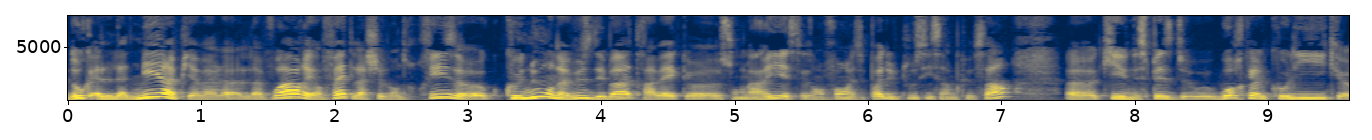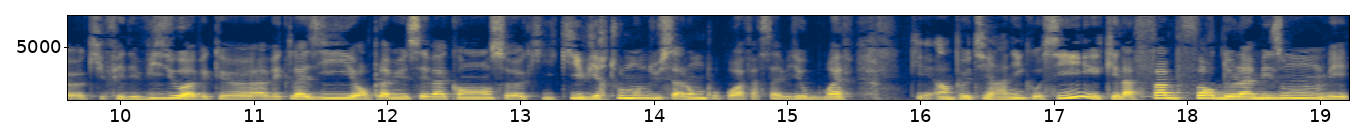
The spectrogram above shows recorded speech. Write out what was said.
donc elle l'admire, et puis elle va la, voir, et en fait, la chef d'entreprise, que nous, on a vu se débattre avec euh, son mari et ses enfants, et c'est pas du tout si simple que ça, euh, qui est une espèce de work alcoolique, euh, qui fait des visios avec, avec l'Asie en plein milieu de ses vacances, qui, qui vire tout le monde du salon pour pouvoir faire sa visio, bref, qui est un peu tyrannique aussi, et qui est la femme forte de la maison, mais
